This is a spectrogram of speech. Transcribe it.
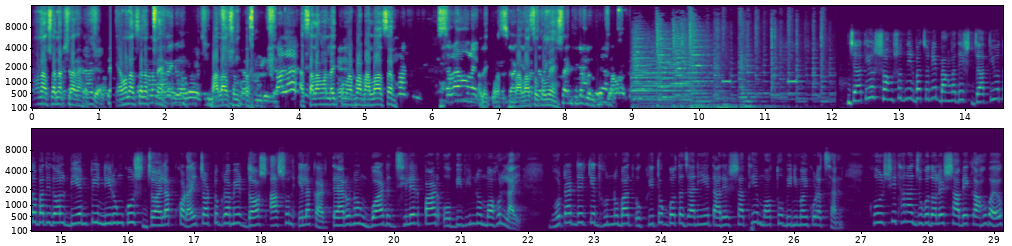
কেমন আছেন আপনারা? কেমন আছেন আপনি? ভালো আছেন তো? আসসালামু আলাইকুম আপা ভালো আছেন? ভালো আছো তুমি? জাতীয় সংসদ নির্বাচনে বাংলাদেশ জাতীয়তাবাদী দল বিএনপি নিরঙ্কুশ জয়লাভ করায় চট্টগ্রামের দশ আসন এলাকার তেরো নং ওয়ার্ড ঝিলের পাড় ও বিভিন্ন মহল্লায় ভোটারদেরকে ধন্যবাদ ও কৃতজ্ঞতা জানিয়ে তাদের সাথে মত বিনিময় করেছেন খুলশী থানা যুবদলের সাবেক আহ্বায়ক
